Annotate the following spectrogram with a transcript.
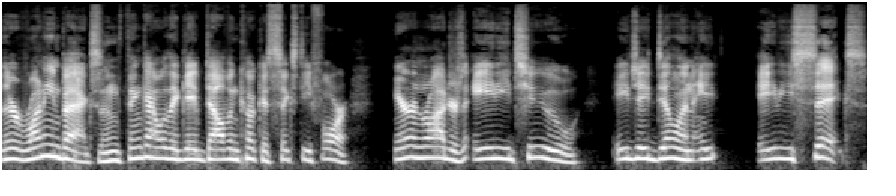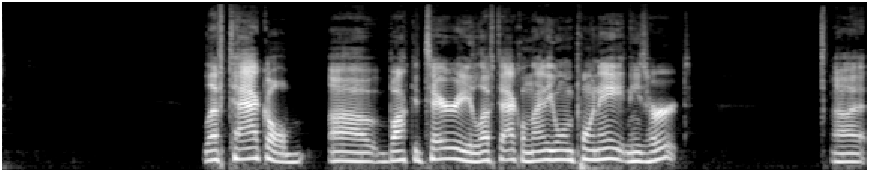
They're running backs, and think how they gave Dalvin Cook a 64. Aaron Rodgers, 82. AJ Dillon, 8, 86. Left tackle, uh, Bakhtiari, left tackle, 91.8, and he's hurt. Uh,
